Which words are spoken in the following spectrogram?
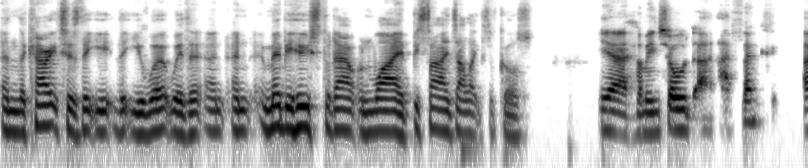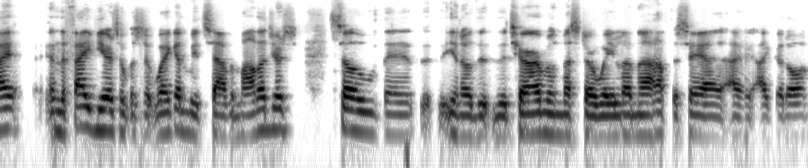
and the characters that you that you work with, and and maybe who stood out and why, besides Alex, of course. Yeah, I mean, so I think I in the five years it was at Wigan, we had seven managers. So the, the you know the, the chairman, Mr. Whelan, I have to say I, I, I got on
